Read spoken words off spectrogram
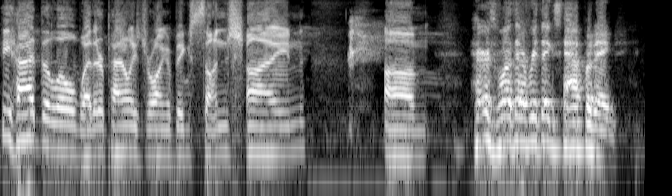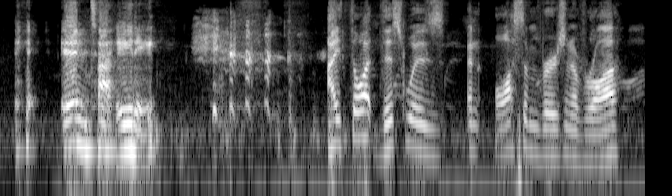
He had the little weather panel. He's drawing a big sunshine. Um, Here's what everything's happening in Tahiti. I thought this was an awesome version of Raw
